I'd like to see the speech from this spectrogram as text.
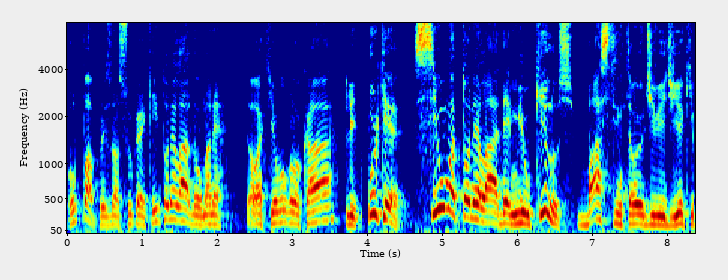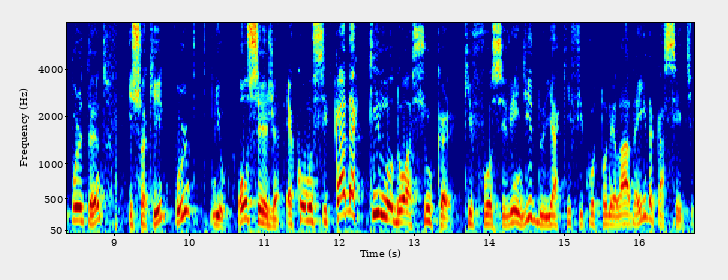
Opa, o preço do açúcar aqui é em tonelada, ô mané. Então aqui eu vou colocar litro. Por quê? Se uma tonelada é mil quilos, basta então eu dividir aqui, portanto, isso aqui por mil. Ou seja, é como se cada quilo do açúcar que fosse vendido, e aqui ficou tonelada ainda, cacete,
